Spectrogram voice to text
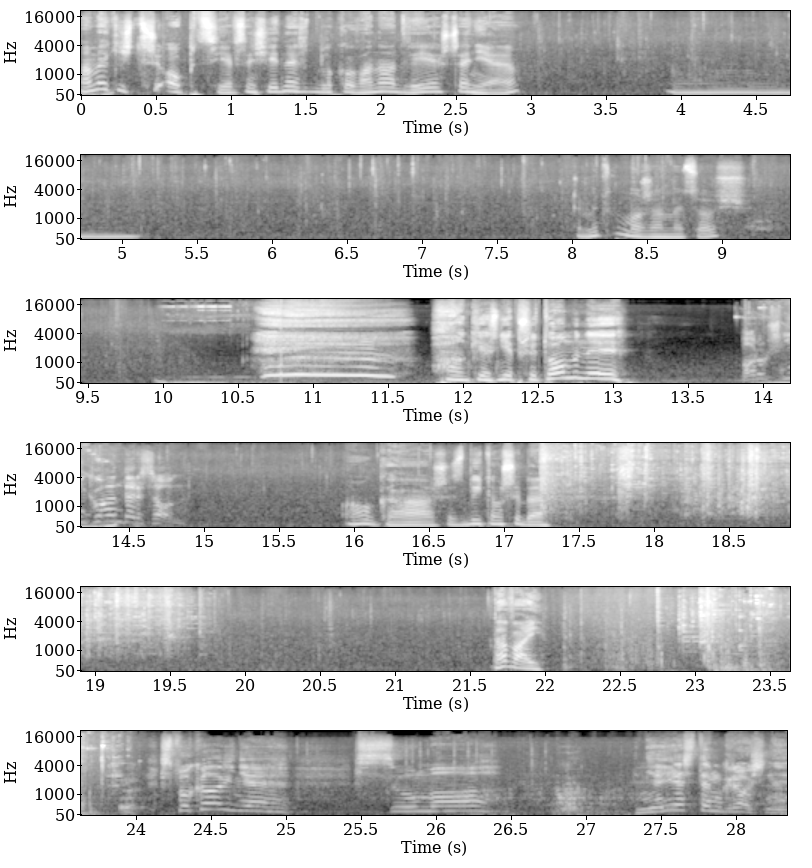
Mamy jakieś trzy opcje, w sensie jedna jest odblokowana, a dwie jeszcze nie. Mm. Czy my tu możemy coś? Hank jest nieprzytomny! Poruczniku Anderson! O gaż, zbitą szybę. Dawaj! Spokojnie! Sumo! Nie jestem groźny.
